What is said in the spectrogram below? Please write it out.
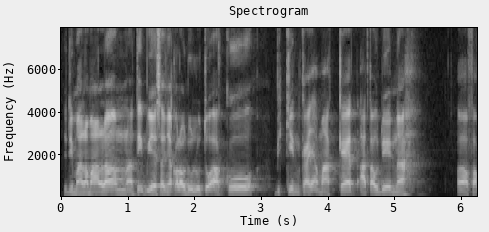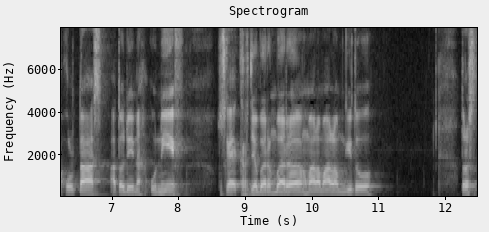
jadi malam-malam nanti biasanya kalau dulu tuh aku bikin kayak maket atau denah uh, fakultas atau denah univ. Terus kayak kerja bareng-bareng malam-malam gitu. Terus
